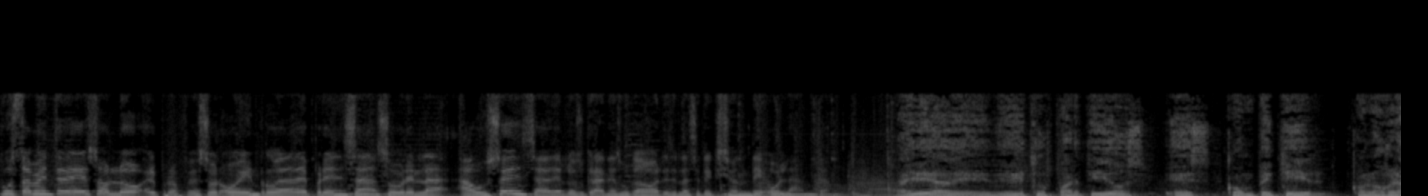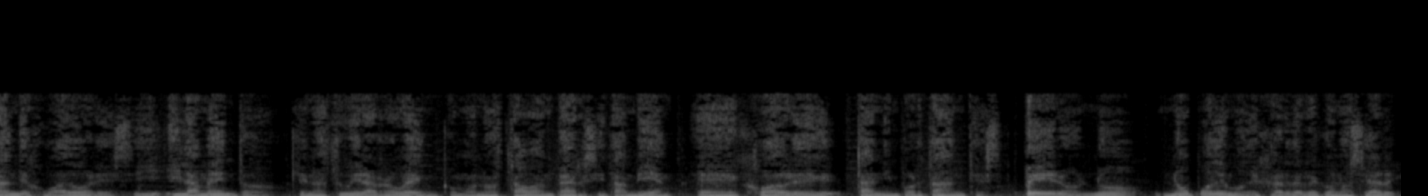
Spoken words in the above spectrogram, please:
Justamente de eso habló el profesor hoy en rueda de prensa sobre la ausencia de los grandes jugadores de la selección de Holanda. La idea de, estos partidos es competir con los grandes jugadores y, lamento que no estuviera Robén, como no estaba en Percy también, eh, jugadores tan importantes. Pero no, no podemos dejar de reconocer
